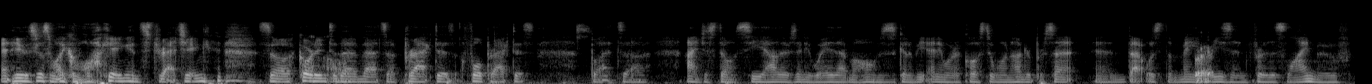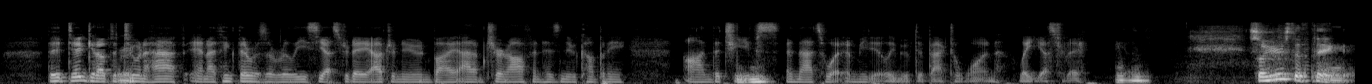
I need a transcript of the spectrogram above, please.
and he was just like walking and stretching. So according to them, that's a practice, a full practice. But uh, I just don't see how there's any way that Mahomes is going to be anywhere close to 100%, and that was the main Right. reason for this line move. They did get up to Right. two and a half, and I think there was a release yesterday afternoon by Adam Chernoff and his new company on the mm-hmm. Chiefs, and that's what immediately moved it back to one late yesterday. Mm-hmm. So here's the thing.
